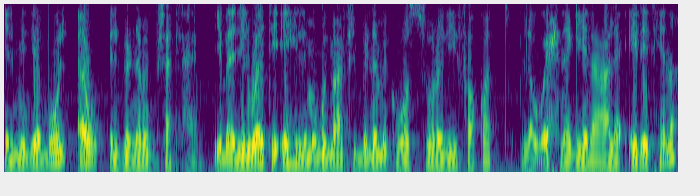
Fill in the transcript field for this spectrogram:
لل Media Pool أو البرنامج بشكل عام. يبقى دلوقتي إيه اللي موجود معايا في البرنامج؟ هو الصورة دي فقط. لو إحنا جينا على Edit هنا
